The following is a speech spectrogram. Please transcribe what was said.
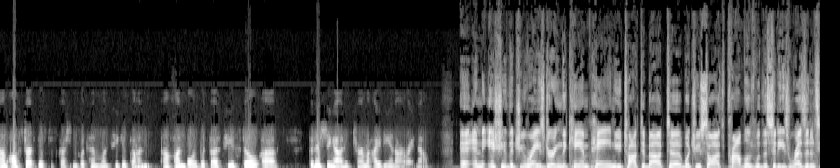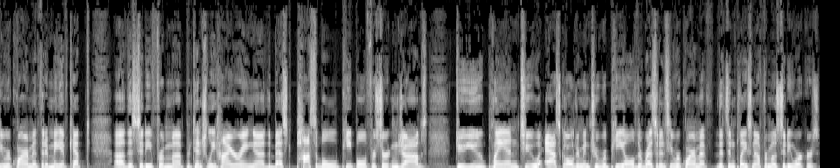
um, I'll start those discussions with him once he gets on uh, on board with us. He's still uh, finishing out his term at IDNR right now. An issue that you raised during the campaign, you talked about uh, what you saw as problems with the city's residency requirement, that it may have kept uh, the city from uh, potentially hiring uh, the best possible people for certain jobs. Do you plan to ask aldermen to repeal the residency requirement that's in place now for most city workers?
